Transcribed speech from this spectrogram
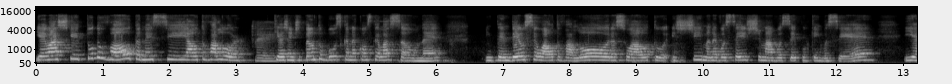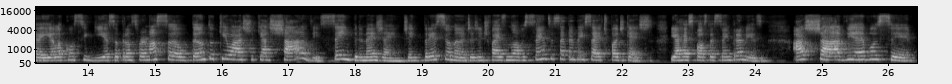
E eu acho que tudo volta nesse alto valor é. que a gente tanto busca na constelação, né? Entender o seu alto valor, a sua autoestima, né? Você estimar você por quem você é. E aí ela conseguir essa transformação. Tanto que eu acho que a chave, sempre, né, gente? É impressionante. A gente faz 977 podcasts e a resposta é sempre a mesma. A chave é você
